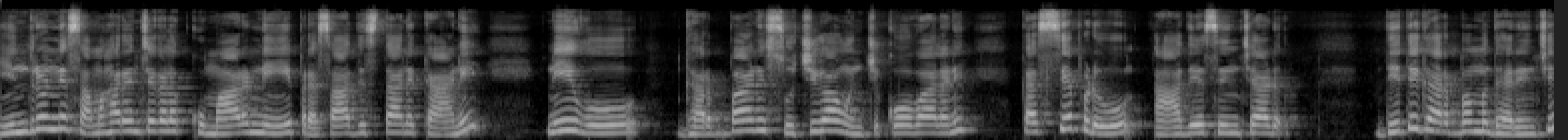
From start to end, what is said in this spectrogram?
ఇంద్రుణ్ణి సంహరించగల కుమారుణ్ణి ప్రసాదిస్తాను కానీ నీవు గర్భాన్ని శుచిగా ఉంచుకోవాలని కశ్యపుడు ఆదేశించాడు. దితి గర్భము ధరించి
